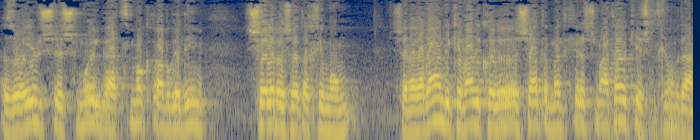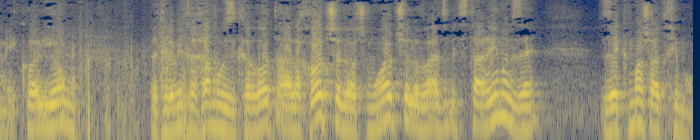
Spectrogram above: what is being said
אז רואים ששמואל בעצמו קרא בגדים שלו בשעת החימום. שנרבן דכיוון דכל שעת עמד קרש שמעתו כי יש את חימום דמי. כל יום בתלמיד חכם מוזכרות ההלכות שלו, השמועות שלו, ואז מצטערים על זה, זה כמו שעת חימום.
